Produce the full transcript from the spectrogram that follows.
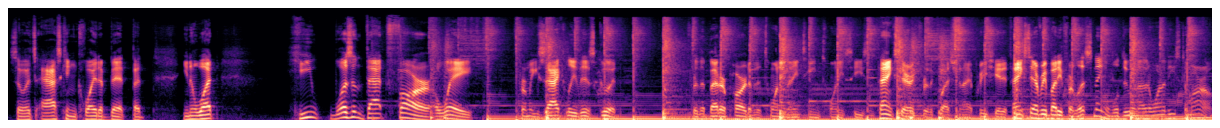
So it's asking quite a bit. But you know what? He wasn't that far away from exactly this good for the better part of the 2019 20 season. Thanks, Eric, for the question. I appreciate it. Thanks to everybody for listening. We'll do another one of these tomorrow.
